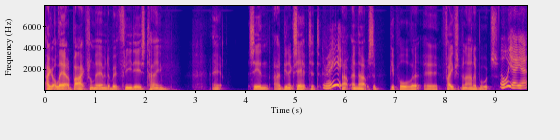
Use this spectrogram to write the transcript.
I got a letter back from them in about three days' time, uh, saying I'd been accepted. Great. That, and that was the people that uh, Fyffes Banana Boats. Oh, yeah, yeah.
